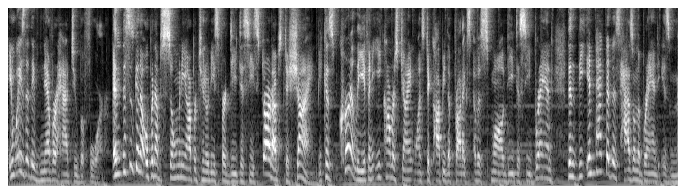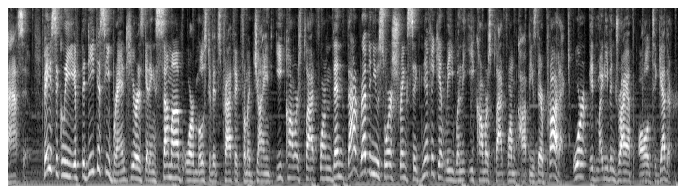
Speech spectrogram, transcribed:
in ways that they've never had to before. And this is going to open up so many opportunities for D2C startups to shine because currently, if an e commerce giant wants to copy the products of a small D2C brand, then the impact that this has on the brand is massive. Basically, if the D2C brand here is getting some of or most of its traffic from a giant e commerce platform, then that revenue source shrinks significantly when the e-commerce platform copies their product, or it might even dry up altogether,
